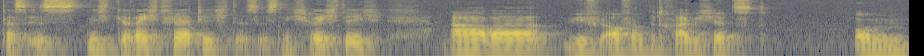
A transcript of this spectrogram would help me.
das ist nicht gerechtfertigt, es ist nicht richtig, aber wie viel Aufwand betreibe ich jetzt, um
